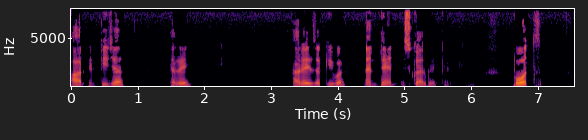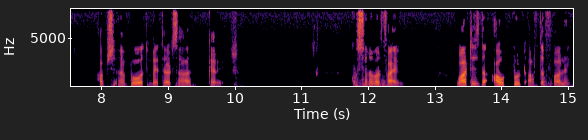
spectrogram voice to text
or integer array array is a keyword and then square bracket. Both option uh, both methods are correct. Question number 5 what is the output of the following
